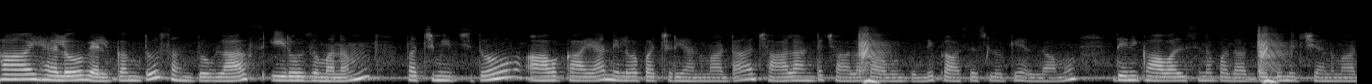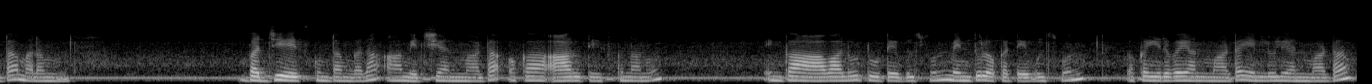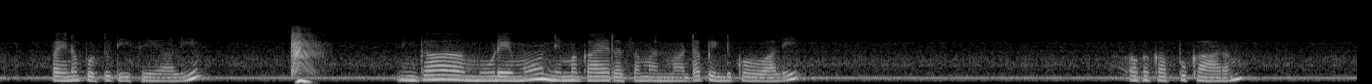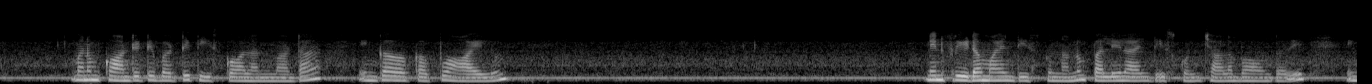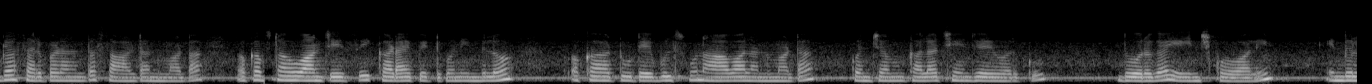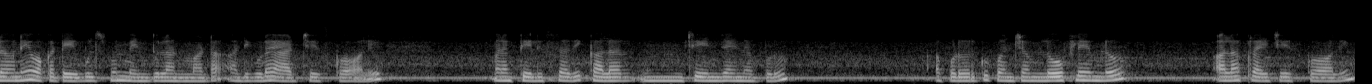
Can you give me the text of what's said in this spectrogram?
Hi hello welcome to Santu vlogs. ఈరోజు మనం పచ్చిమిర్చితో ఆవకాయ నిల్వ పచ్చడి అనమాట చాలా అంటే చాలా బాగుంటుంది. ప్రాసెస్లోకి వెళ్దాము. దీనికి కావాల్సిన పదార్థం మిర్చి అనమాట మనం బజ్జీ వేసుకుంటాం కదా ఆ మిర్చి అనమాట ఒక ఆరు తీసుకున్నాను. ఇంకా ఆవాలు టూ టేబుల్ స్పూన్ మెంతులు ఒక టేబుల్ స్పూన్ ఒక ఇరవై అనమాట ఎల్లుల్లి అనమాట పైన పొట్టు తీసేయాలి. ఇంకా మూడేమో నిమ్మకాయ రసం అనమాట పిండుకోవాలి. ఒక కప్పు కారం. మనం క్వాంటిటీ బట్టి తీసుకోవాలన్నమాట. ఇంకా ఒక కప్పు ఆయిల్ నేను ఫ్రీడమ్ ఆయిల్ తీసుకున్నాను. పల్లీల ఆయిల్ తీసుకుని చాలా బాగుంటుంది. ఇంకా సరిపడంత సాల్ట్ అనమాట ఒక స్టవ్ ఆన్ చేసి కడాయి పెట్టుకొని ఇందులో ఒక టూ టేబుల్ స్పూన్ ఆవాలన్నమాట. కొంచెం కలర్ చేంజ్ అయ్యే వరకు దూరగా వేయించుకోవాలి. ఇందులోనే ఒక టేబుల్ స్పూన్ మెంతులు అనమాట అది కూడా యాడ్ చేసుకోవాలి. మనకు తెలుస్తుంది కలర్ చేంజ్ అయినప్పుడు. అప్పటి వరకు కొంచెం లో ఫ్లేమ్లో అలా ఫ్రై చేసుకోవాలి.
